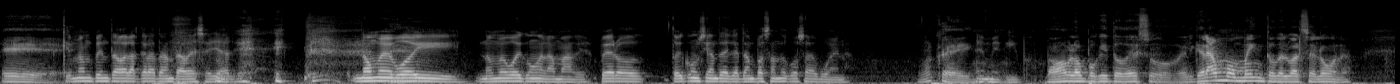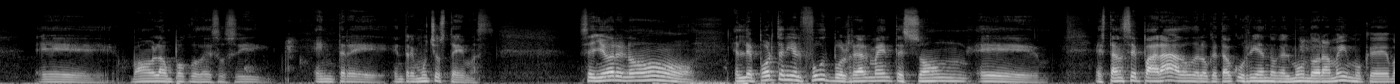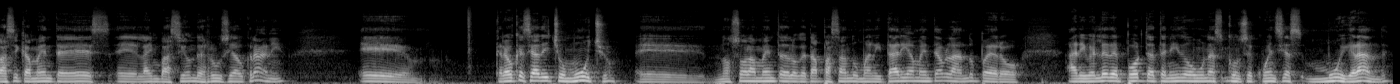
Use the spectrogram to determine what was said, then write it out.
Eh, Que me han pintado la cara tantas veces ya que no me voy, no me voy con el amague. Pero estoy consciente de que están pasando cosas buenas ok. en mi equipo. Vamos a hablar un poquito de eso. El gran momento del Barcelona. Eh, vamos a hablar un poco de eso, sí. Entre, entre muchos temas. Señores, no... El deporte ni el fútbol realmente son... eh, están separados de lo que está ocurriendo en el mundo ahora mismo, que básicamente es eh, la invasión de Rusia a Ucrania. Eh, creo que se ha dicho mucho, eh, no solamente de lo que está pasando humanitariamente hablando, pero a nivel de deporte ha tenido unas consecuencias muy grandes.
